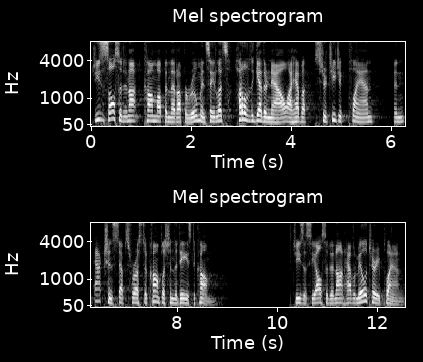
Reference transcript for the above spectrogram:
Jesus also did not come up in that upper room and say, Let's huddle together now. I have a strategic plan and action steps for us to accomplish in the days to come. Jesus, he also did not have a military plan,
